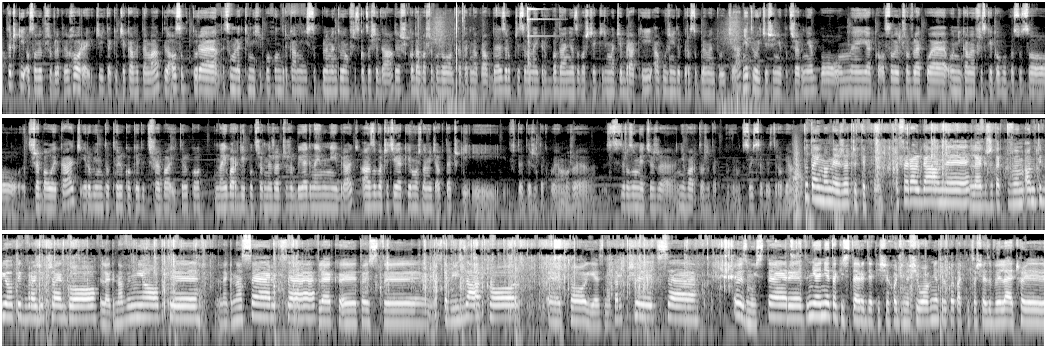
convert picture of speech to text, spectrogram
Apteczki osoby przewlekle chorej, czyli taki ciekawy temat. Dla osób, które są lekkimi hipochondrykami i suplementują wszystko, co się da. Szkoda waszego żołądka tak naprawdę. Zróbcie sobie najpierw badania, zobaczcie, jakie macie braki, a później dopiero suplementujcie. Nie trójcie się niepotrzebnie, bo my jako osoby przewlekłe unikamy wszystkiego po prostu, co trzeba łykać i robimy to tylko kiedy trzeba i tylko najbardziej potrzebne rzeczy, żeby jak najmniej brać, a zobaczycie jakie można mieć apteczki i wtedy, że tak powiem, może zrozumiecie, że nie warto, że tak powiem, psuć sobie zdrowia. Tutaj mamy rzeczy typu feralgany, lek, że tak powiem, antybiotyk w razie czego, lek na wymioty, lek na serce, lek y, to jest y, stabilizator, y, to jest na tarczycę, to jest mój steryd. Nie, nie taki steryd, jaki się chodzi na siłownię, tylko taki, co się wyleczy,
